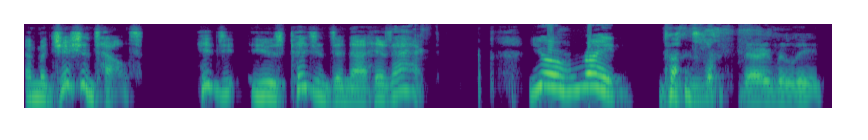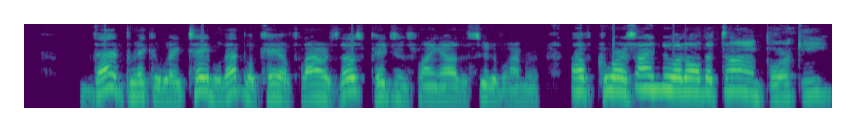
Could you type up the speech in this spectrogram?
a magician's house. He'd use pigeons in that his act. You're right, Bugs looked very relieved. That breakaway table, that bouquet of flowers, those pigeons flying out of the suit of armor. Of course, I knew it all the time, Porky.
